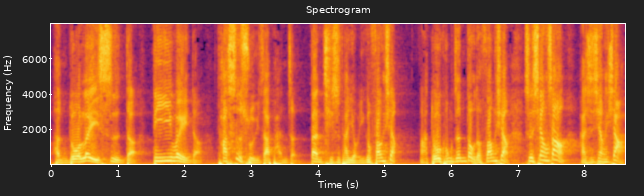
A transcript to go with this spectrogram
很多类似的低位的，它是属于在盘整，但其实它有一个方向啊，多空争斗的方向是向上还是向下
